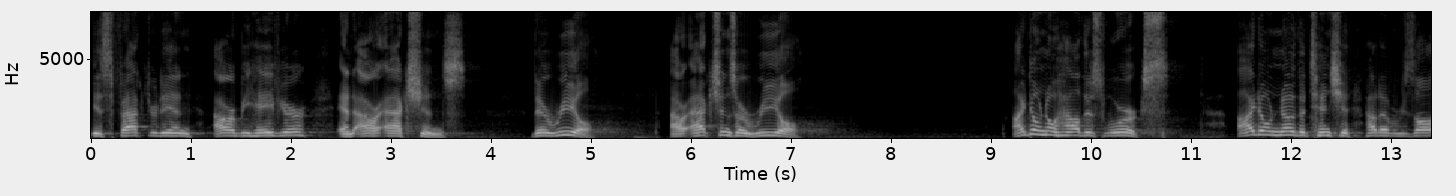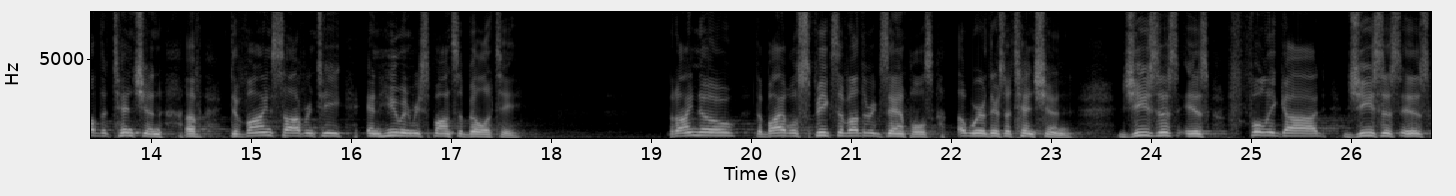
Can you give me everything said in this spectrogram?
is factored in our behavior and our actions. They're real. Our actions are real. I don't know how this works. I don't know the tension, how to resolve the tension of divine sovereignty and human responsibility. But I know the Bible speaks of other examples where there's a tension. Jesus is fully God, Jesus is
